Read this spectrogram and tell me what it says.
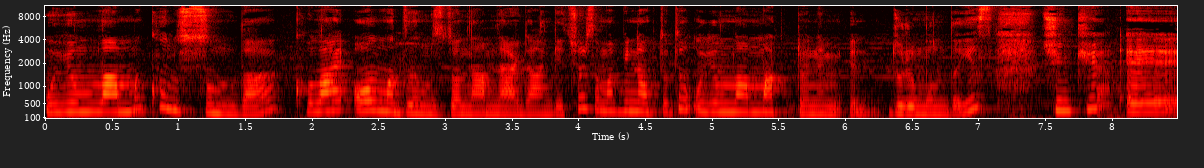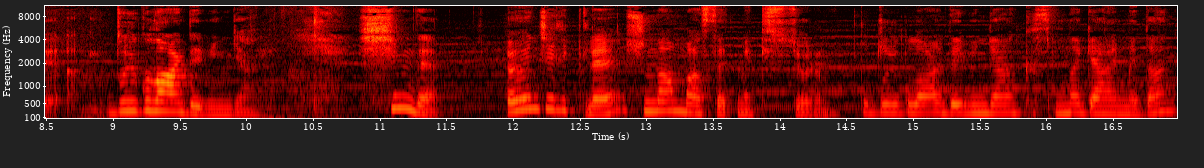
uyumlanma konusunda kolay olmadığımız dönemlerden geçiyoruz ama bir noktada uyumlanmak dönemi, e, durumundayız. Çünkü e, duygular devingen. Şimdi öncelikle şundan bahsetmek istiyorum. Bu duygular devingen kısmına gelmeden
